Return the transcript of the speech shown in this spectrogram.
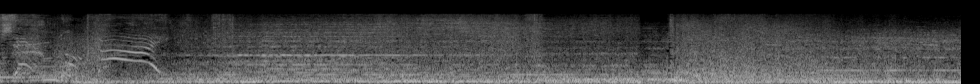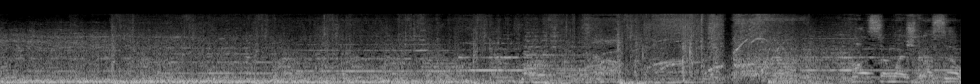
Sendo. Façam a extração.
